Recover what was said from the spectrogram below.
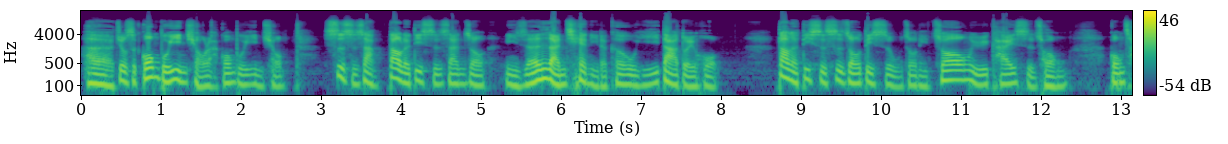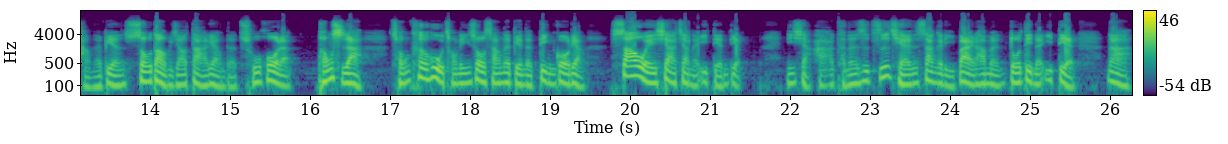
呃，就是供不应求了，供不应求。事实上，到了第十三周，你仍然欠你的客户一大堆货。到了第十四周、第十五周，你终于开始从。工厂那边收到比较大量的出货了，同时啊，从客户、从零售商那边的订购量稍微下降了一点点。你想啊，可能是之前上个礼拜他们多订了一点，那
